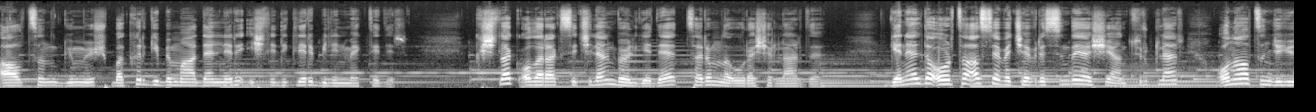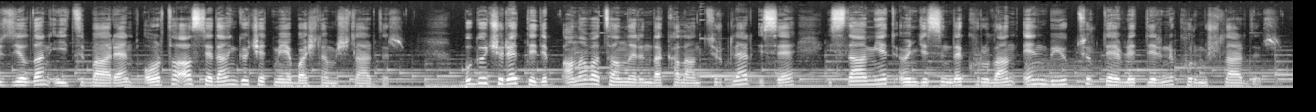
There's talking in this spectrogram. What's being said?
altın, gümüş, bakır gibi madenleri işledikleri bilinmektedir. Kışlak olarak seçilen bölgede tarımla uğraşırlardı. Genelde Orta Asya ve çevresinde yaşayan Türkler 16. yüzyıldan itibaren Orta Asya'dan göç etmeye başlamışlardır. Bu göçü reddedip ana vatanlarında kalan Türkler ise İslamiyet öncesinde kurulan en büyük Türk devletlerini kurmuşlardır.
